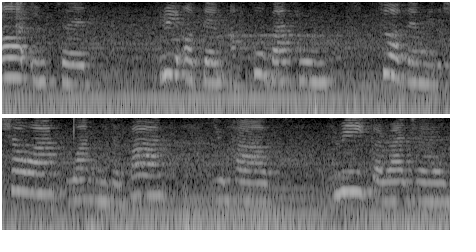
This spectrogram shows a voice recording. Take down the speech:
all in suite Three of them are full bathrooms, two of them with a shower, one with a bath. You have three garages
